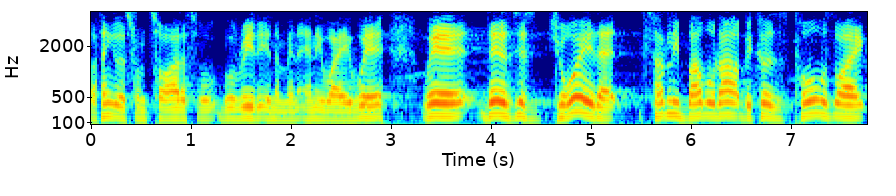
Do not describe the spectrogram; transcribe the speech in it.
I think it was from Titus, we'll, we'll read it in a minute anyway, where, where there's this joy that suddenly bubbled up because Paul was like,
